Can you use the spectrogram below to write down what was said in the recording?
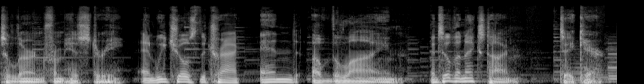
to learn from history. And we chose the track End of the Line. Until the next time, take care.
